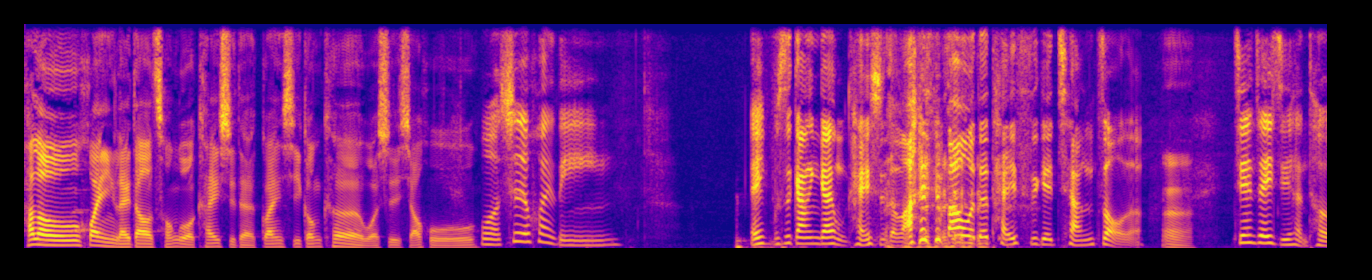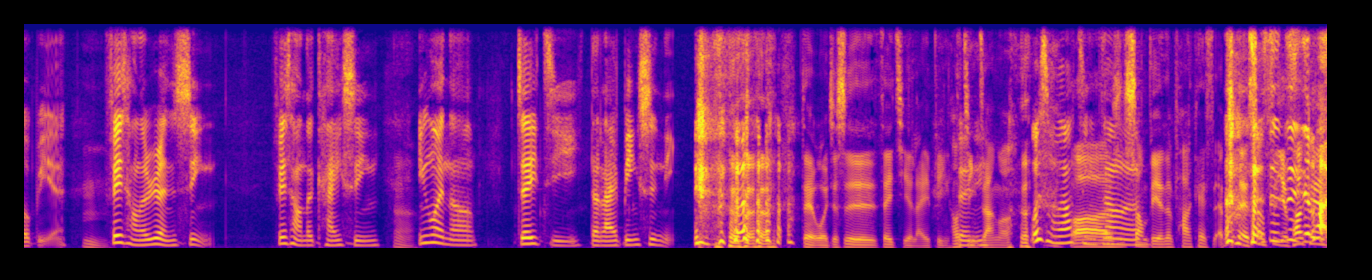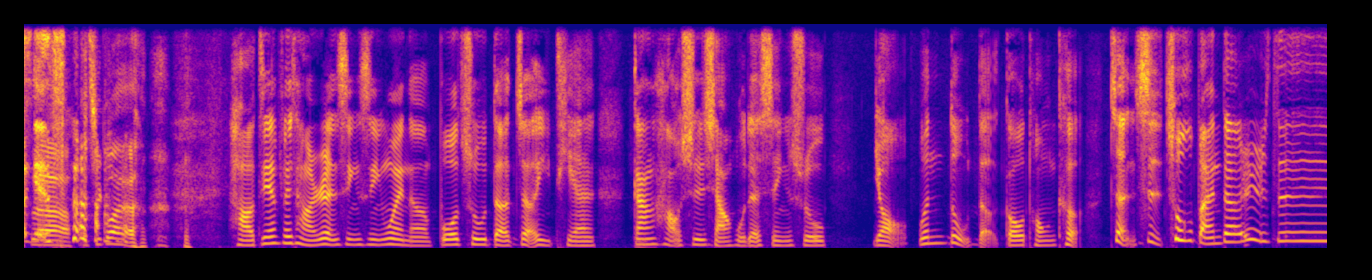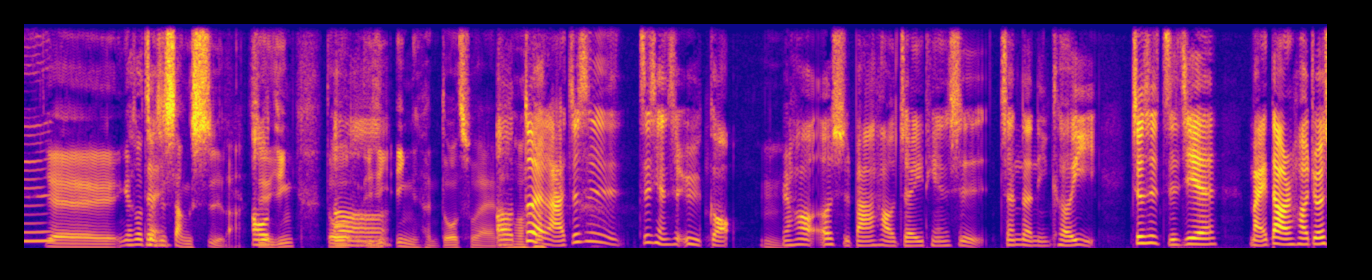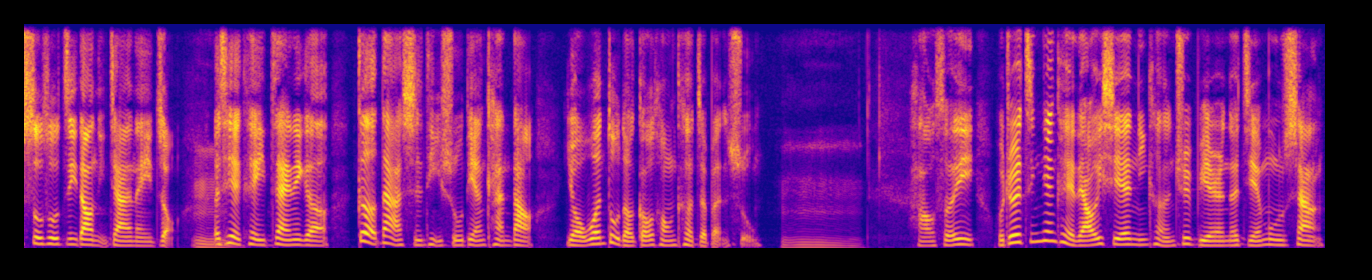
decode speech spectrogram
Hello，欢迎来到从我开始的关系功课。我是小虎，我是慧玲。哎，不是刚刚应该我开始的吗？把我的台词给抢走了。嗯，今天这一集很特别，嗯，非常的任性，非常的开心。嗯，因为呢，这一集的来宾是你。对，我就是这一集的来宾，好紧张哦。为什么要紧张？上别人的 podcast，哎，不对，上自己的 podcast 啊，好奇怪啊。好，今天非常任性，是因为呢，播出的这一天刚好是小胡的新书《有温度的沟通课》正式出版的日子。耶，应该说正式上市啦，所以已经都、呃、已经印很多出来了。哦、呃，对 啦，就是之前是预购。嗯，然后二十八号这一天是真的，你可以就是直接买到，然后就会速速寄到你家的那一种，嗯，而且也可以在那个各大实体书店看到《有温度的沟通课》这本书，嗯，好，所以我觉得今天可以聊一些你可能去别人的节目上，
